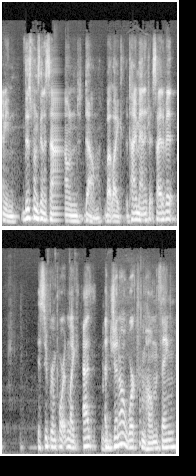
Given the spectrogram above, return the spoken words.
i mean this one's going to sound dumb but like the time management side of it is super important. Like as a mm-hmm. general work from home thing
